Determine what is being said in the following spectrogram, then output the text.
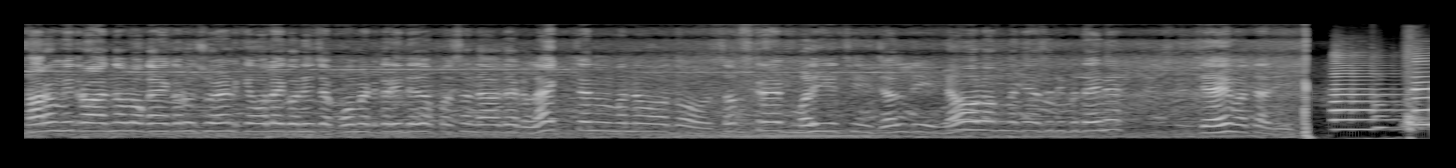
સારું મિત્રો, આજનો વ્લોગ અહીં કરું છું, એન્ડ કેવો લાગ્યો નીચે કોમેન્ટ કરી દેજો. પસંદ આવે તો લાઈક ચેનલ બનાવો તો સબસ્ક્રાઈબ મળીએ છીએ જલ્દી નવા વ્લોગમાં ત્યાં સુધી બધાને જય માતાજી.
